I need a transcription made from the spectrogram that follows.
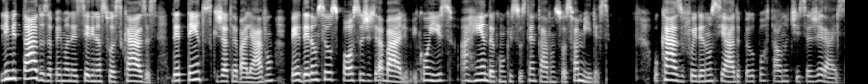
Limitados a permanecerem nas suas casas, detentos que já trabalhavam perderam seus postos de trabalho e, com isso, a renda com que sustentavam suas famílias. O caso foi denunciado pelo portal Notícias Gerais.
